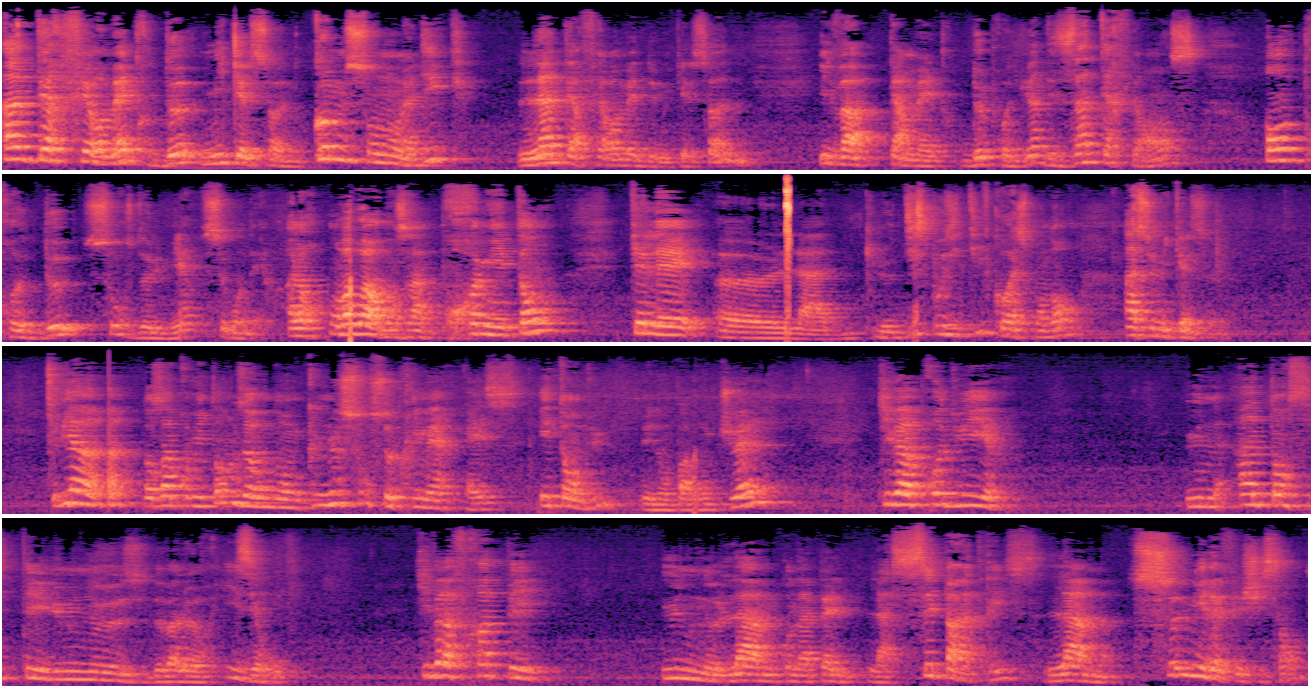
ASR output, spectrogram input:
interféromètre de Michelson. Comme son nom l'indique, l'interféromètre de Michelson, il va permettre de produire des interférences entre deux sources de lumière secondaires. Alors, on va voir dans un premier temps quel est euh, le dispositif correspondant à ce Michelson. Eh bien, dans un premier temps, nous avons donc une source primaire S étendue, et non pas ponctuelle, qui va produire une intensité lumineuse de valeur I0, qui va frapper une lame qu'on appelle la séparatrice, lame semi-réfléchissante,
